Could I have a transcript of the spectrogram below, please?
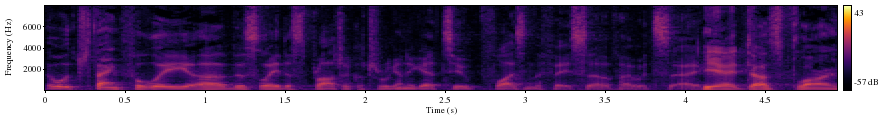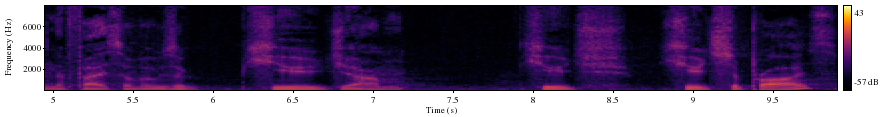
Which thankfully, uh, this latest project, which we're going to get to, flies in the face of. I would say. Yeah, it does fly in the face of. It was a huge, um, huge, huge surprise.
